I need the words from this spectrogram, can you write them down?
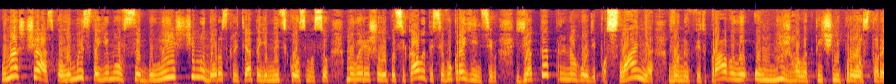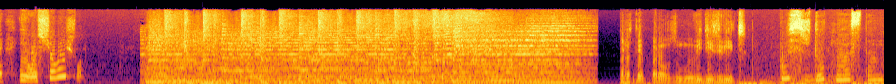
У наш час, коли ми стаємо все ближчими до розкриття таємниць космосу, ми вирішили поцікавитися в українців, яке при нагоді послання вони відправили у міжгалактичні простори. І ось що вийшло. Брате по розуму, відізвіться. Пусть ждуть нас там.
